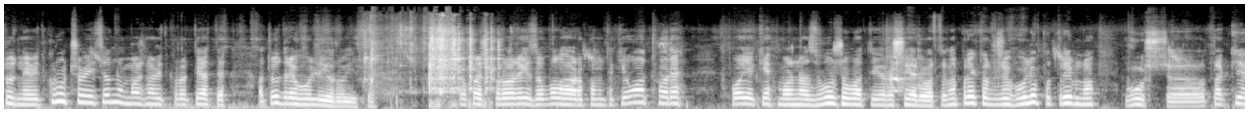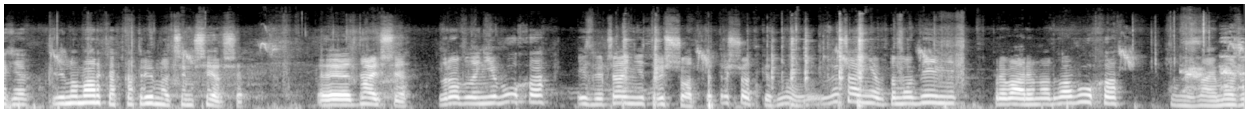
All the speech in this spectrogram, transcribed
Тут не відкручується, ну можна відкрутити, а тут регулюється. Також прорізав болгарком такі отвори, по яких можна звужувати і розширювати. Наприклад, в Жигулю потрібно вужче, таких як в іномарках потрібно чим ширше. Е, Далі. Зроблені вуха і звичайні трещотки. Трещотки, ну, звичайні автомобільні, приварено два вуха. Ну, Не знаю, можу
